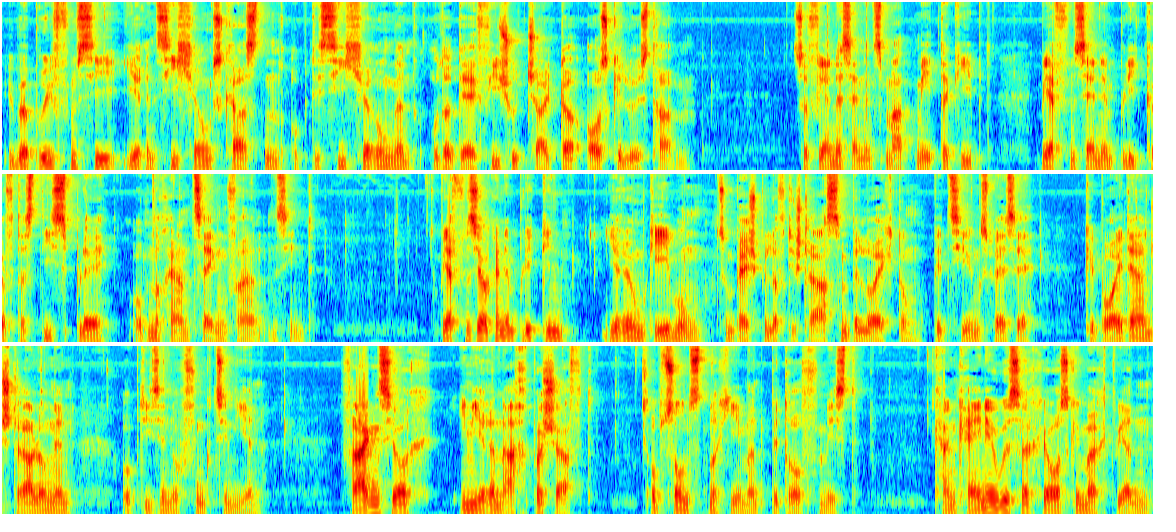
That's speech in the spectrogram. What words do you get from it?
Überprüfen Sie Ihren Sicherungskasten, ob die Sicherungen oder der FI-Schutzschalter ausgelöst haben. Sofern es einen Smart Meter gibt, werfen Sie einen Blick auf das Display, ob noch Anzeigen vorhanden sind. Werfen Sie auch einen Blick in Ihre Umgebung, zum Beispiel auf die Straßenbeleuchtung bzw. Gebäudeanstrahlungen, ob diese noch funktionieren. Fragen Sie auch in Ihrer Nachbarschaft, ob sonst noch jemand betroffen ist. Kann keine Ursache ausgemacht werden,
